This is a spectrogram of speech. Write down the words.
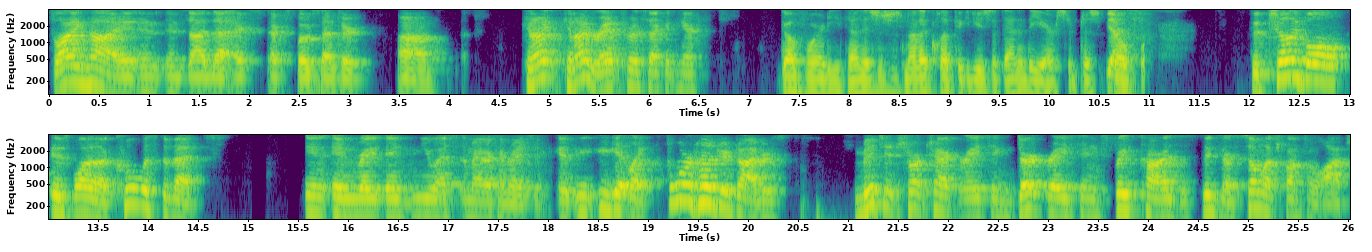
flying high in, inside that ex, expo center. Um, can I can I rant for a second here? Go for it, Ethan. This is just another clip we could use at the end of the year. So just go for it. Yes, the Chili Bowl is one of the coolest events in in in U.S. American racing. It, you, you get like 400 drivers, midget short track racing, dirt racing, sprint cars. These things are so much fun to watch.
